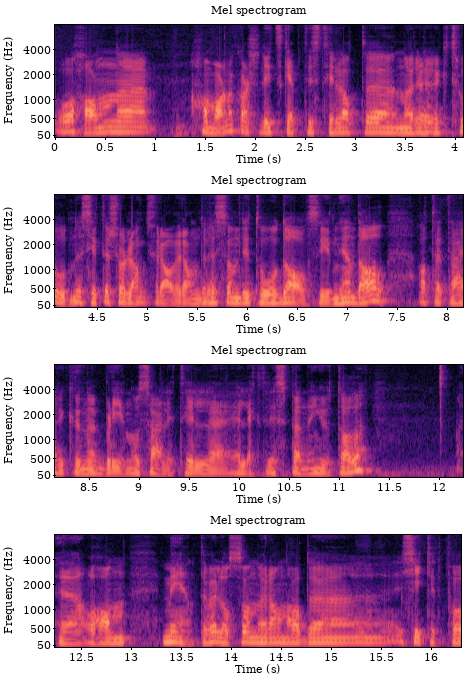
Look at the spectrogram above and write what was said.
og han uh, han var nok kanskje litt skeptisk til at når elektrodene sitter så langt fra hverandre som de to dalsidene i en dal, at dette her kunne bli noe særlig til elektrisk spenning ut av det. Eh, og han mente vel også, når han hadde kikket på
